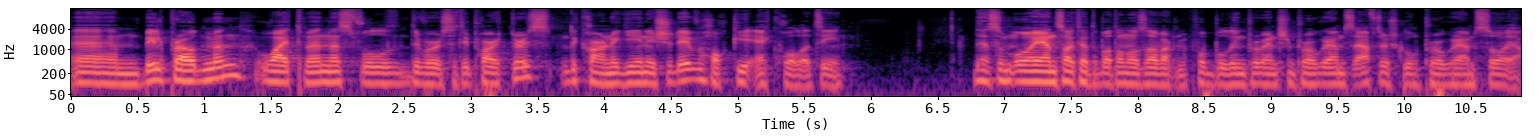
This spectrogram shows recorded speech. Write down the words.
Um, Bill Proudman, White Men as Full Diversity Partners, The Carnegie Initiative, Hockey Equality. Det som, og igjen sagt etterpå at han også har vært med på bullying prevention programs, after school programs så ja.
